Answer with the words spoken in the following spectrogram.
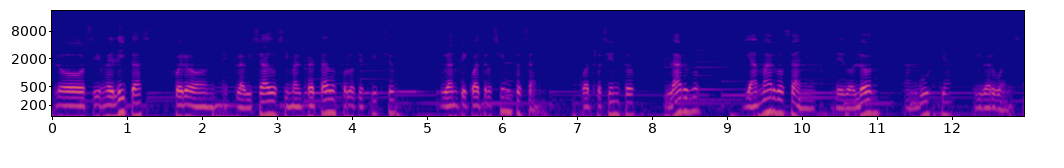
Los israelitas fueron esclavizados y maltratados por los egipcios durante 400 años, 400 largos y amargos años de dolor, angustia, y vergüenza.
